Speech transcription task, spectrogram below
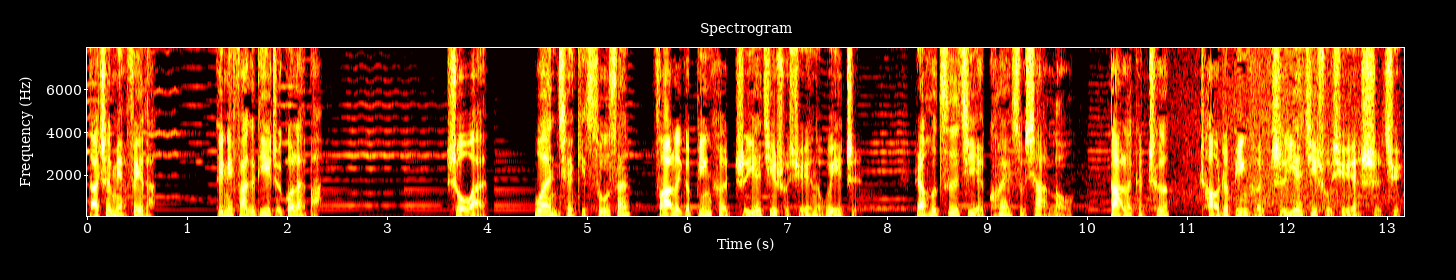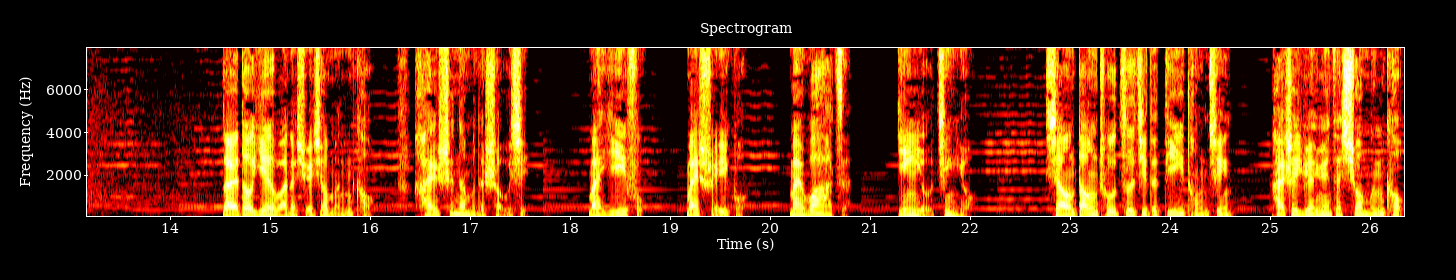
打车免费的，给你发个地址过来吧。说完，万钱给苏三发了个滨河职业技术学院的位置，然后自己也快速下楼，打了个车，朝着滨河职业技术学院驶去。来到夜晚的学校门口，还是那么的熟悉，卖衣服、卖水果、卖袜子，应有尽有。像当初自己的第一桶金，还是圆圆在校门口。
